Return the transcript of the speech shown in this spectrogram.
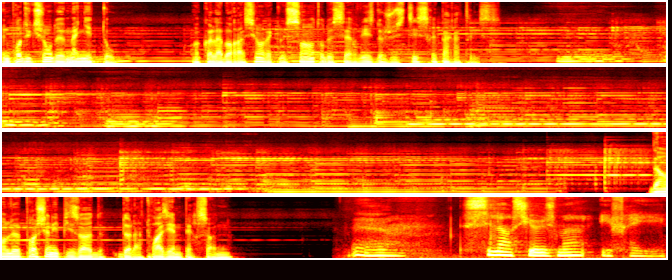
Une production de Magnéto, en collaboration avec le Centre de services de justice réparatrice. Dans le prochain épisode de la troisième personne, silencieusement effrayé.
